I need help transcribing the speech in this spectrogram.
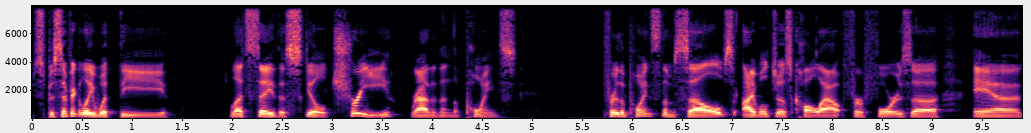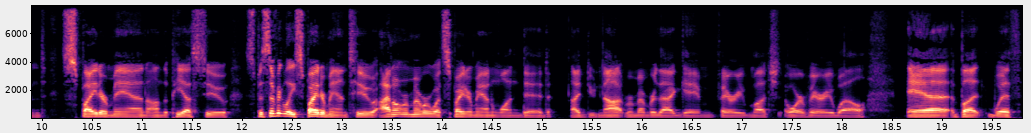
specifically with the, let's say the skill tree rather than the points. For the points themselves, I will just call out for Forza and Spider-Man on the PS2, specifically Spider-Man 2. I don't remember what Spider-Man 1 did. I do not remember that game very much or very well. Uh, but with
